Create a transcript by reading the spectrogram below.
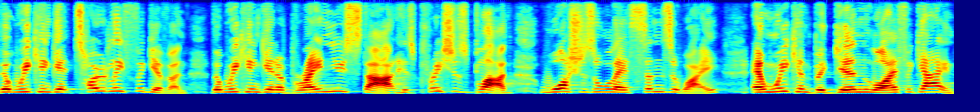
that we can get totally forgiven, that we can get a brand new start, His precious blood washes all our sins away, and we can begin life again,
